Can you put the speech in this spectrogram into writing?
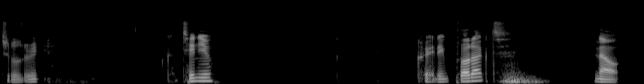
jewelry. Continue. Creating product. Now,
